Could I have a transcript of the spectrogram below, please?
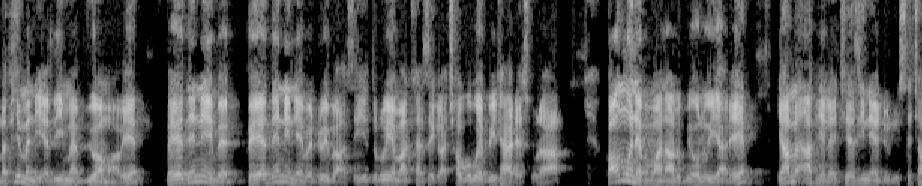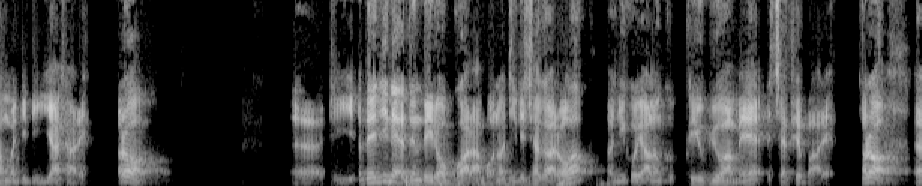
မဖြစ်မနေအတိအမှတ်ပြောရမှာပဲ။ ဘယ်အသင်းတွေပဲဘယ်အသင်းတွေနဲ့ပဲတွေ့ပါစေသူတို့ရဲ့မှာ cancel က6ကိုပဲပေးထားရတယ်ဆိုတာကောင်းမွန်တဲ့ပမာဏလို့ပြောလို့ရတယ်။ရမယ့်အပြင်လည်း Chelsea နဲ့အတူတူ16မှတ်တီတီရထားတယ်။အဲ့တော့အဲဒီအသင်းကြီးနဲ့အသင်းသေးတော့ခွာတာပေါ့နော်ဒီတစ်ချက်ကတော့ညီကိုရအောင်ဂယူပြောရမယ်အချက်ဖြစ်ပါတယ်။အဲ့တော့အဲ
